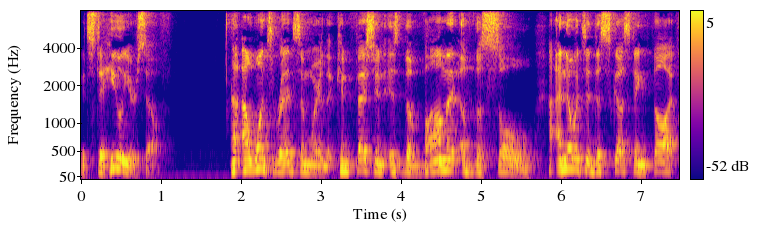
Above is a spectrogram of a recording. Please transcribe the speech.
it's to heal yourself. I once read somewhere that confession is the vomit of the soul. I know it's a disgusting thought,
